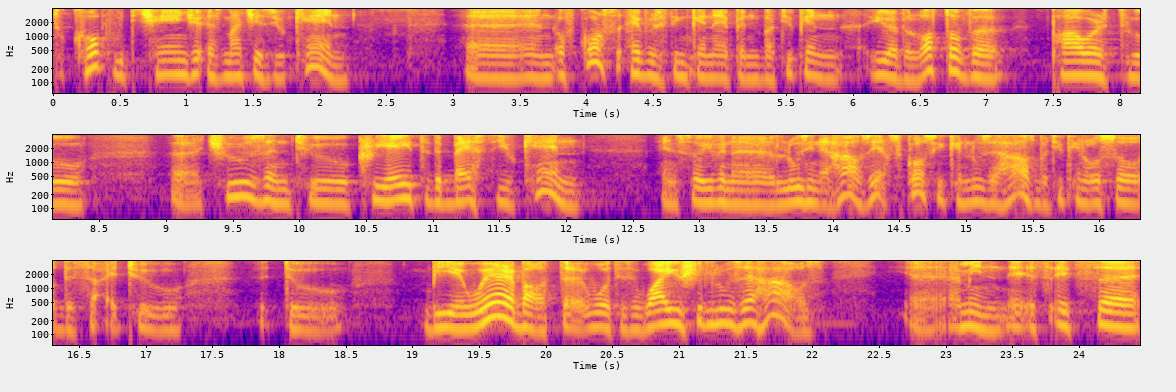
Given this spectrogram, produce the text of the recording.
to cope with change as much as you can. Uh, and of course, everything can happen, but you can you have a lot of uh, power to uh, choose and to create the best you can. And so, even uh, losing a house, yes, of course, you can lose a house, but you can also decide to to be aware about uh, what is why you should lose a house. Uh, I mean, it's it's uh,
